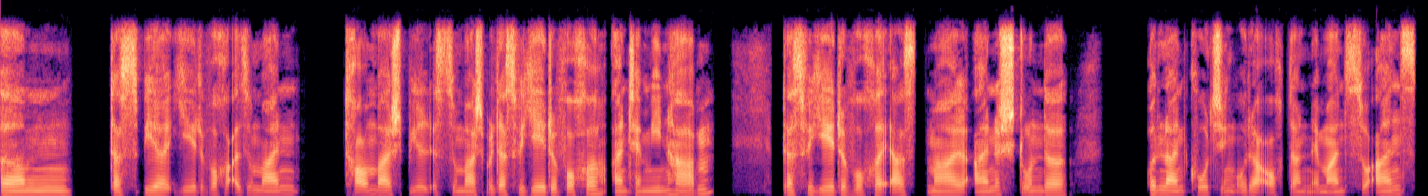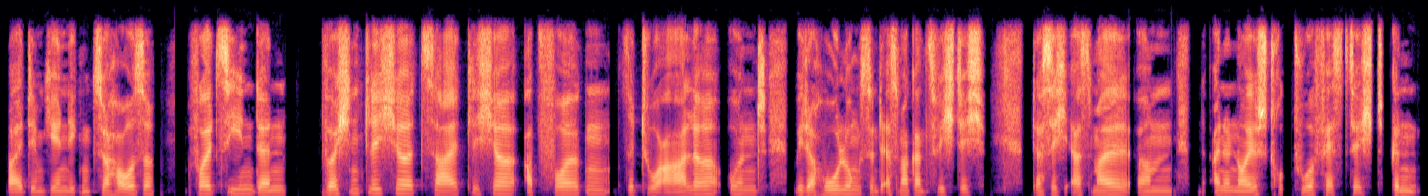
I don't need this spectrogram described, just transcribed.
ähm, dass wir jede Woche, also mein Traumbeispiel ist zum Beispiel, dass wir jede Woche einen Termin haben, dass wir jede Woche erstmal eine Stunde Online-Coaching oder auch dann im Eins zu eins bei demjenigen zu Hause vollziehen, denn wöchentliche, zeitliche Abfolgen, Rituale und Wiederholung sind erstmal ganz wichtig, dass sich erstmal ähm, eine neue Struktur festigt. Gen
